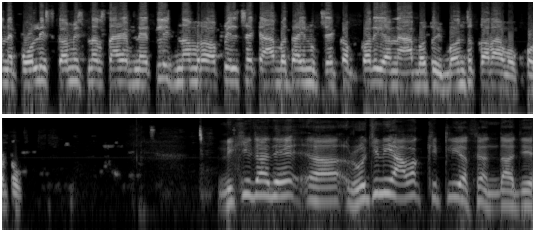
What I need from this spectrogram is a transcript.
અને પોલીસ કમિશનર સાહેબને એટલી જ નમ્ર અપીલ છે કે આ બધાનું ચેકઅપ કરી અને આ બધું બંધ કરાવો ખોટું. નિકિતા દે રોજની આવક કેટલી હશે અંદાજે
